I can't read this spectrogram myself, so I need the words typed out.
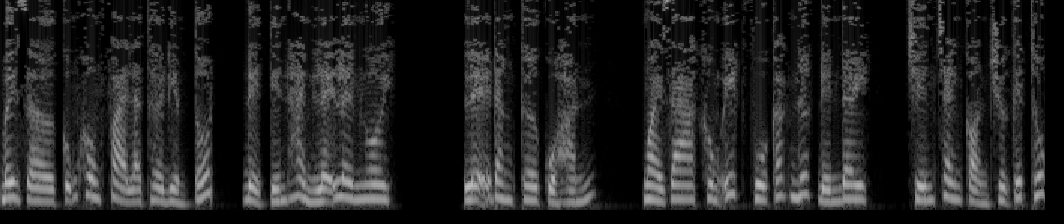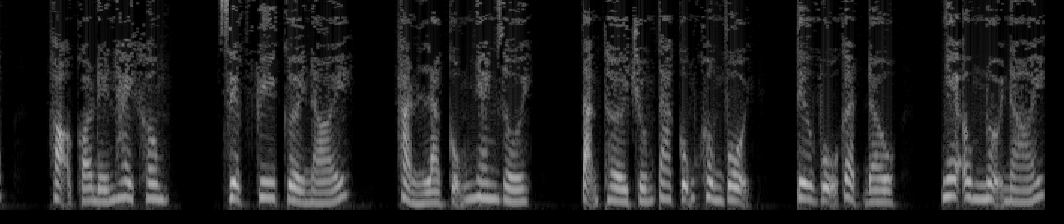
Bây giờ cũng không phải là thời điểm tốt để tiến hành lễ lên ngôi. Lễ đăng cơ của hắn, ngoài ra không ít vua các nước đến đây, chiến tranh còn chưa kết thúc, họ có đến hay không? Diệp Phi cười nói, hẳn là cũng nhanh rồi, tạm thời chúng ta cũng không vội. Tiêu Vũ gật đầu, nghe ông nội nói,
